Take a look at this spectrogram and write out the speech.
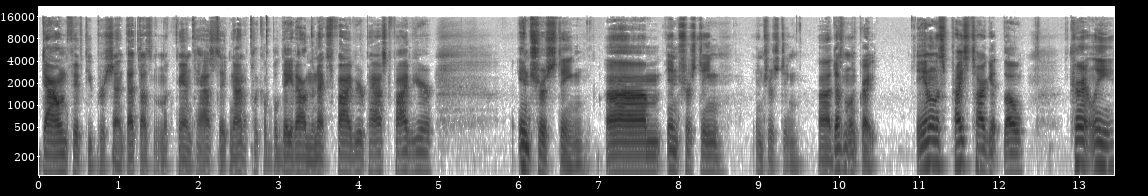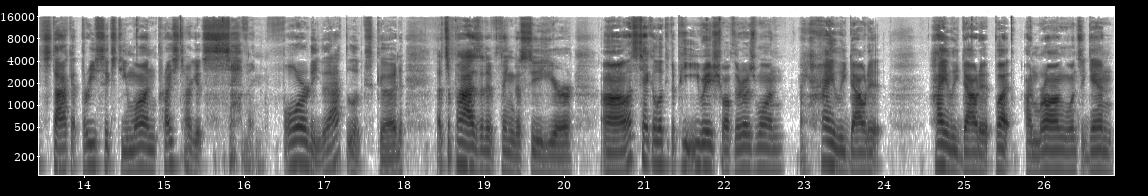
down 50%. That doesn't look fantastic. Not applicable data on the next five year, past five year. Interesting. Um, interesting. Interesting. Uh, doesn't look great. Analyst price target though, currently stock at 361, price target 740. That looks good. That's a positive thing to see here. Uh, let's take a look at the PE ratio if there is one. I highly doubt it. Highly doubt it, but I'm wrong once again.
